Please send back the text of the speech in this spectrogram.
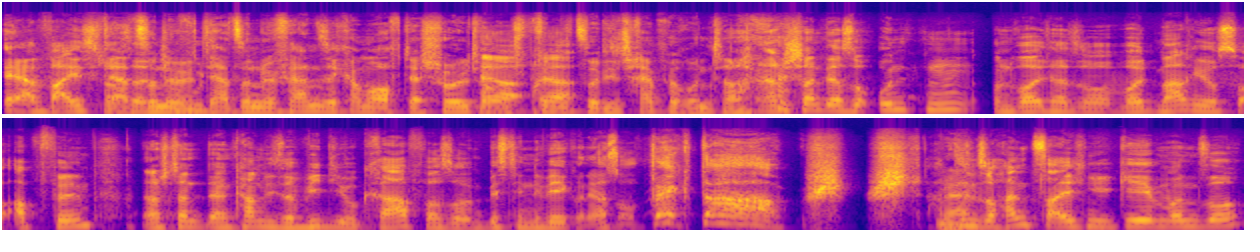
er weiß, der, was hat so er eine, tut. der hat so eine Fernsehkamera auf der Schulter und sprintet so die Treppe runter. dann stand er so unten und wollte halt so, wollte Marius so abfilmen. Und dann, stand, dann kam dieser Videograf, war so ein bisschen in den Weg und er so, weg da! Hat Ja. ihm so Handzeichen gegeben und so.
